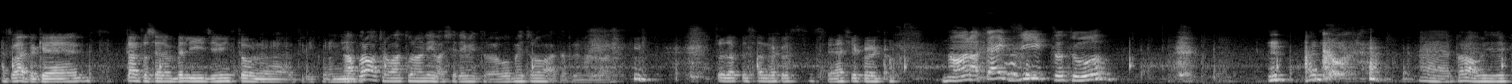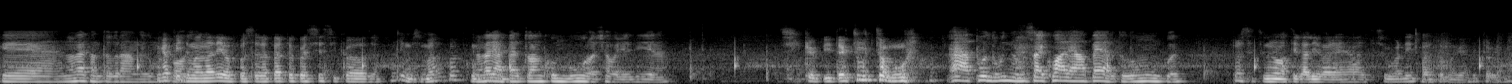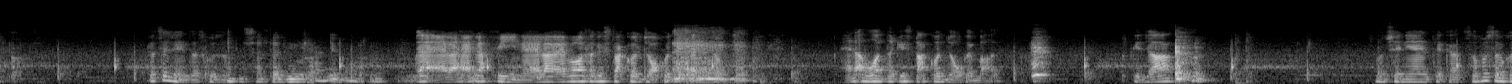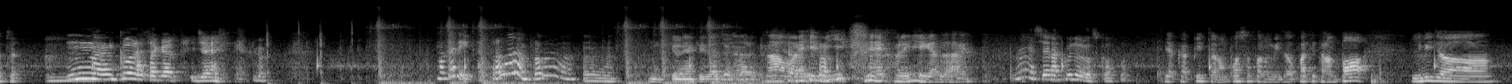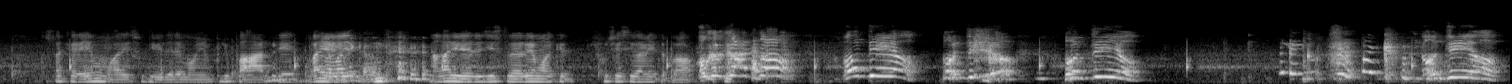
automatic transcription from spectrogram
Eh, guarda, perché tanto se non ve li giri intorno non ti dicono niente. No, però ho trovato una leva, seriamente, non l'avevo mai trovata prima allora. Sto già pensando a cosa se esce qualcosa. No, no, stai zitto tu! Ancora? Eh, però vuol dire che non è tanto grande Ho come capito, cosa. ma non leva fosse aperto qualsiasi cosa. Oddio, mi sembrava qualcuno. Magari ha aperto anche un muro, cioè voglio dire. Capito, è tutto muro. Eh, appunto, quindi non sai quale ha aperto comunque. Però se tu noti la leva in alto, se guardi tanto magari trovi qualcosa. Cazzo c'entra, scusa? Ti salta di un ragno enorme. Eh, è la, è la fine, è la, è la volta che stacco il gioco di certo. È la volta che stacco il gioco e basta. Perché già... Non c'è niente, cazzo. Forse devo controllare... Mm, ancora sta carta igienica. Magari, eh, prova, prova. Ah, non tiro neanche di ragionare. perché- No, ma mi frega, dai. Eh, se era quello lo scopo. Sì, ho capito, non posso fare un video. Infatti tra un po' il video lo staccheremo, magari suddivideremo in più parti. Magari, Trova le magari le registreremo anche successivamente, però. Oh che cazzo! Oddio! Oddio! Oddio! Oddio!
